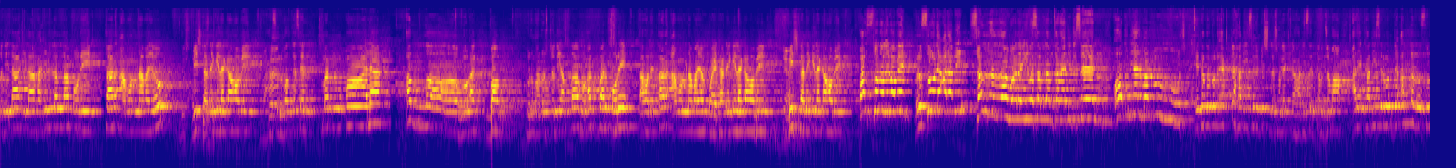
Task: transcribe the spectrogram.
যদি লা পড়ে, তার আমল নামায়ও বিশটা নাকি লেখা হবে। রসুল বলতেছেন কোন মানুষ যদি আল্লাহ আকবার পড়ে, তাহলে তার আমল নামায় কয়টা নাকি লেখা হবে? বিশটা নাকি লেখা হবে? পার্সোনালি ভাবে রসুল আরবি সাল্লাল্লাহু আলাইহি ওয়াসাল্লাম জানাই দিতেছেন, ও দুনিয়ার মানুষ, এটা তো হলো একটা হাদিসের বিশ্লেষণ, একটা হাদিসের তরজমা, আর এক হাদিসের মধ্যে আল্লাহ রসুল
